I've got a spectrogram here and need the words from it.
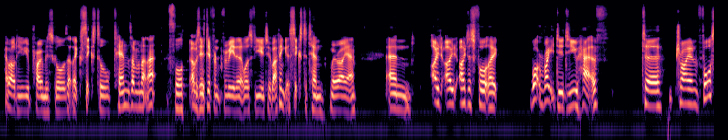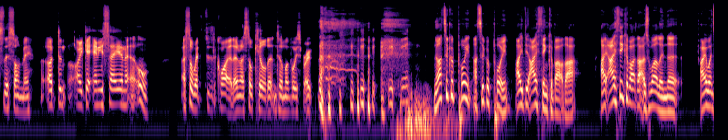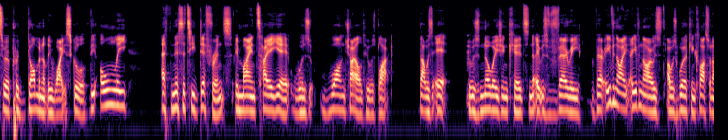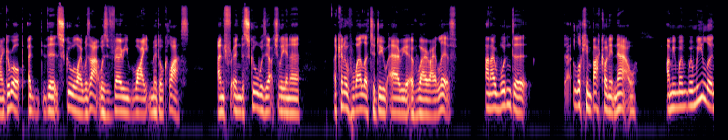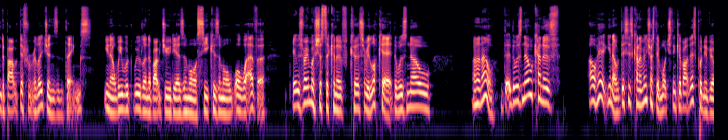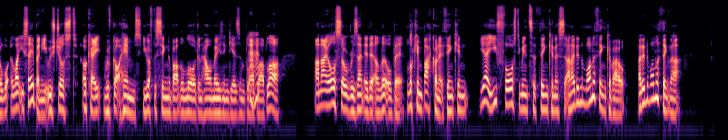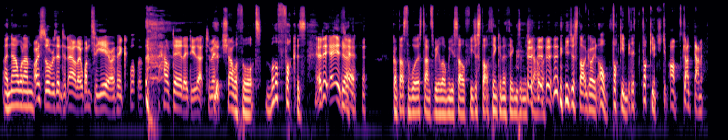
How old are you? Your primary school is that like six till ten, something like that? Four. Obviously, it's different for me than it was for you two, but I think it's six to ten where I am. And I, I, I just thought like, what right did you have to try and force this on me? I didn't I get any say in it at all. I still went to the choir though, and I still killed it until my voice broke. no, that's a good point. That's a good point. I do, I think about that. I, I think about that as well. In that I went to a predominantly white school. The only ethnicity difference in my entire year was one child who was black. That was it. There was no Asian kids. No, it was very, very. Even though I, even though I was, I was working class when I grew up. I, the school I was at was very white, middle class, and and the school was actually in a, a kind of well-to-do area of where I live. And I wonder, uh, looking back on it now, I mean, when when we learned about different religions and things, you know, we would we would learn about Judaism or Sikhism or or whatever. It was very much just a kind of cursory look at it. There was no I don't know. There was no kind of, oh, here, you know, this is kind of interesting. What do you think about this point of view? Like you say, Benny, it was just, okay, we've got hymns. You have to sing about the Lord and how amazing he is and blah, mm-hmm. blah, blah. And I also resented it a little bit, looking back on it, thinking, yeah, you forced me into thinking, and I didn't want to think about, I didn't want to think that. And now when I'm, I still resent it now. Though once a year, I think, what the, how dare they do that to me? Shower thoughts, motherfuckers. It, it is, yeah. yeah. God, that's the worst time to be alone with yourself. You just start thinking of things in the shower. you just start going, "Oh, fucking, this fucking, oh, god damn it."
